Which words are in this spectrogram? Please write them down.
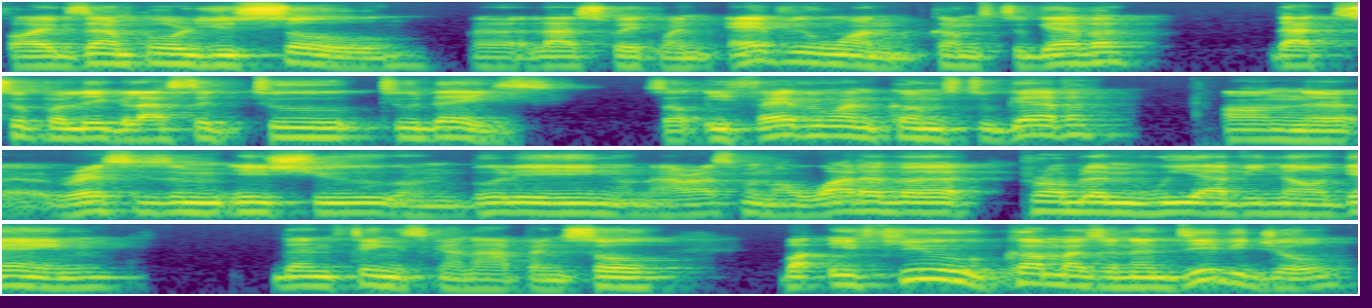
For example, you saw uh, last week when everyone comes together, that Super League lasted two two days. So if everyone comes together on the racism issue, on bullying, on harassment, or whatever problem we have in our game, then things can happen. So, but if you come as an individual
